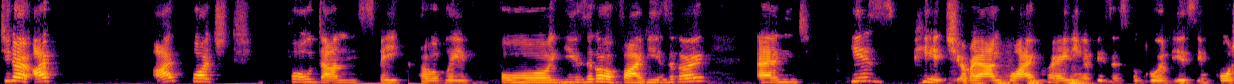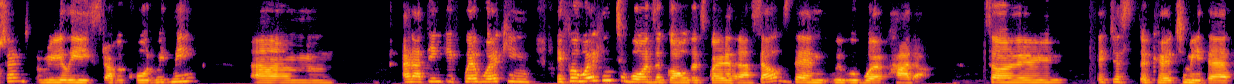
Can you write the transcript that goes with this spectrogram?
Do you know I've I've watched Paul Dunn speak probably four years ago or five years ago, and his pitch around why creating a business for good is important really struck a chord with me. Um, and I think if we're working, if we're working towards a goal that's greater than ourselves, then we will work harder. So it just occurred to me that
